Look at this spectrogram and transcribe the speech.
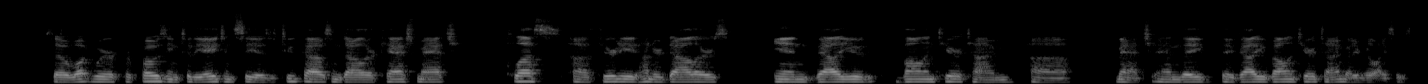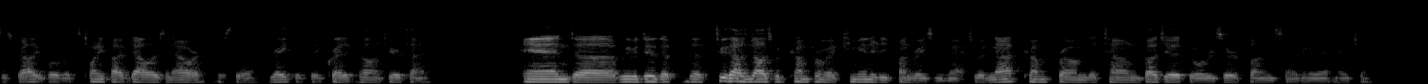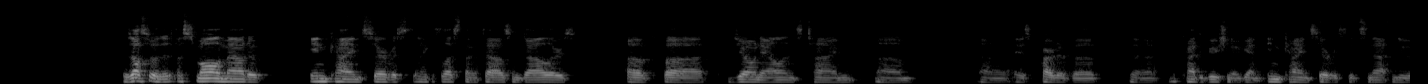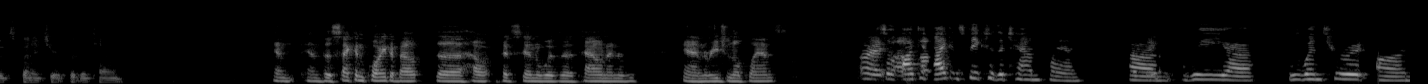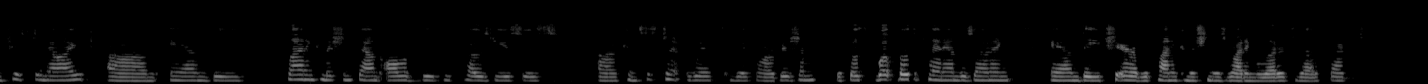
So what we're proposing to the agency is a two thousand dollar cash match plus uh, thirty-eight hundred dollars in valued volunteer time uh, match. And they they value volunteer time. I didn't realize it was this valuable but it's $25 an hour is the rate that they credit volunteer time and uh, we would do the the $2000 would come from a community fundraising match it would not come from the town budget or reserve funds or anything of that nature there's also a small amount of in-kind service i think it's less than a thousand dollars of uh, joan allen's time um, uh, as part of a uh, contribution, again, in-kind service. It's not new expenditure for the town. And and the second point about the how it fits in with the town and and regional plans. All right. So um, I can, I can speak to the town plan. Okay. Um, we, uh, we went through it on Tuesday night, um, and the planning commission found all of the proposed uses, uh, consistent with, with our vision, with both, both, both the plan and the zoning. And the chair of the planning commission is writing a letter to that effect.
